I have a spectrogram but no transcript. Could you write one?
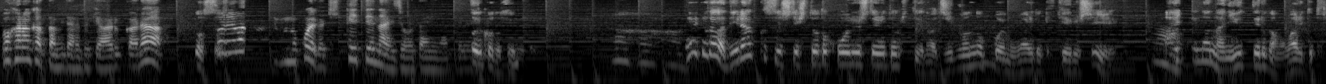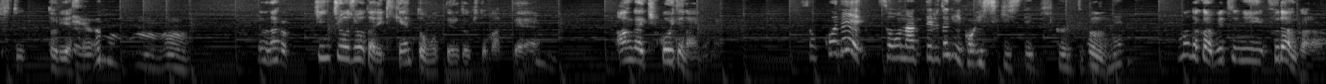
わからなかったみたいな時はあるから、それは自分の声が聞けてない状態になってる。そういうこと、そういうこと。割とだからリラックスして人と交流してる時っていうのは自分の声も割と聞けるし、あ相手の何言ってるかも割と聞き取りやすい。うんうんうん。でもなんか緊張状態で危険と思ってる時とかって、案外聞こえてないのね。そこで、そうなってる時にこう意識して聞くってことね。まあだから別に普段から、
